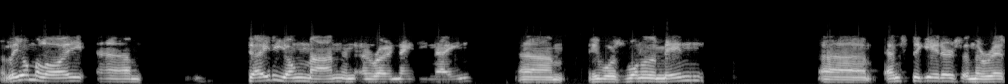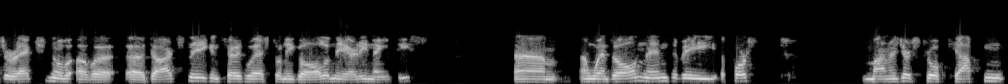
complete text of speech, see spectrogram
Leo Malloy, um, died a young man in, around 99. Um, he was one of the main uh, instigators in the resurrection of, of a, a, darts league in southwest Donegal in the early 90s. Um, and went on then to be the first manager stroke captain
